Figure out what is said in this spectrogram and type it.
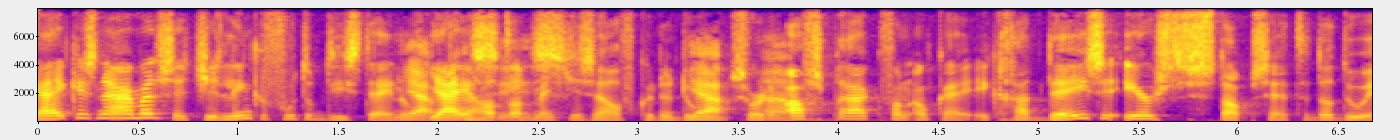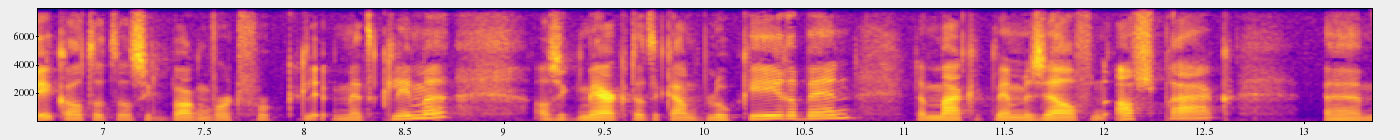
Kijk eens naar me, zet je linkervoet op die steen. Of Ja, jij had dat met jezelf kunnen doen. Ja, Een soort ja. afspraak van, oké, ik ga deze eerste stap zetten. Dat doe ik altijd als ik bang word voor met klimmen. Als ik merk dat ik aan het blokkeren ben, dan maak ik met mezelf een afspraak. Ehm,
